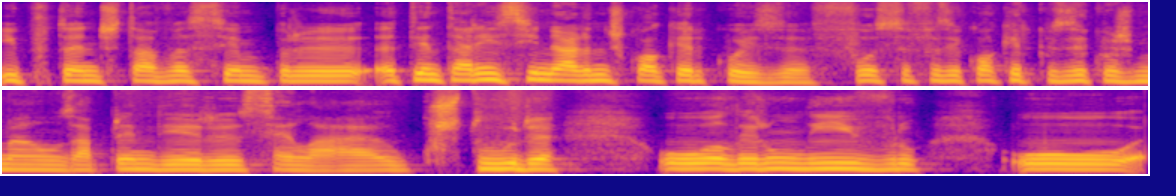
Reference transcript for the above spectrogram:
e, portanto, estava sempre a tentar ensinar-nos qualquer coisa, fosse a fazer qualquer coisa com as mãos, a aprender, sei lá, costura, ou a ler um livro, ou uh,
